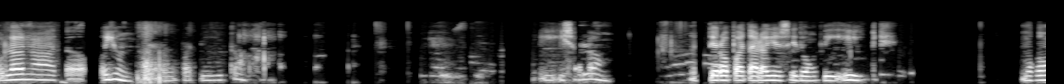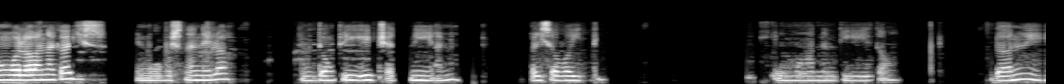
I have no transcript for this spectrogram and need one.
Wala na ata. Ayun, meron pa dito. Iisa lang. Nagtira pa talaga si Dong PH. Mukhang wala na guys. Inubos na nila. Ni Dong PH at ni ano. Ay sa YT. Yung mga nandito. Na eh.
